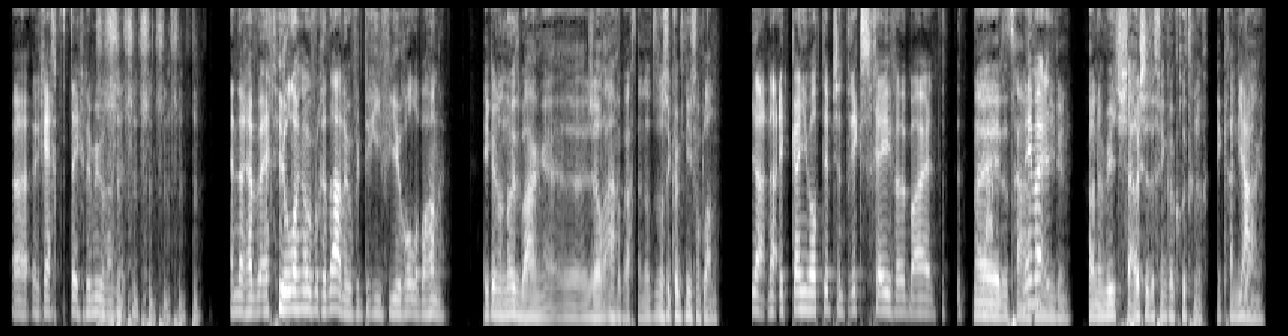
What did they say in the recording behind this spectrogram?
eh, recht tegen de muur aan zit. En daar hebben we echt heel lang over gedaan, over drie, vier rollen behangen. ik heb nog nooit behang eh, zelf aangebracht en dat was ik ook niet van plan. Ja, nou, ik kan je wel tips en tricks geven, maar... het- het- Nee, ja. dat gaan we Nee, gewoon maar- niet doen. Gewoon een muurtje sausen, dat vind ik ook goed genoeg. Ik ga niet Ja. behangen.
